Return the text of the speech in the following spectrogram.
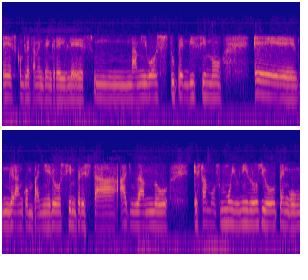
es completamente increíble, es un amigo estupendísimo, eh, un gran compañero, siempre está ayudando, estamos muy unidos, yo tengo,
